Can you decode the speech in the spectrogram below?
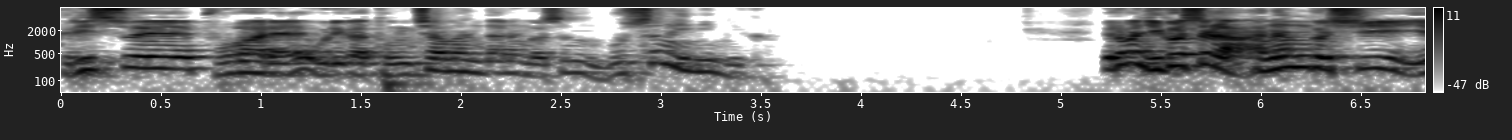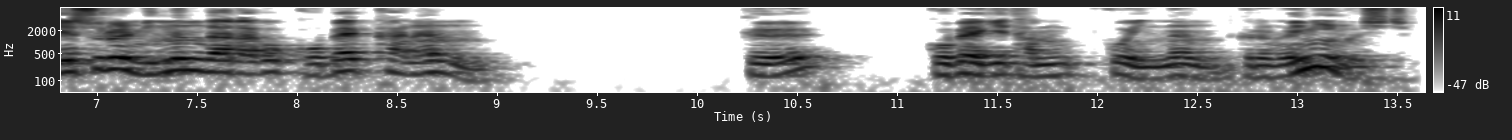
그리스도의 부활에 우리가 동참한다는 것은 무슨 의미입니까? 여러분 이것을 아는 것이 예수를 믿는다라고 고백하는 그 고백이 담고 있는 그런 의미인 것이죠.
